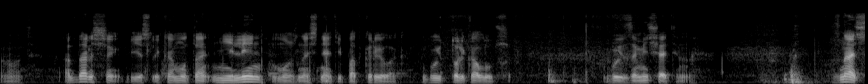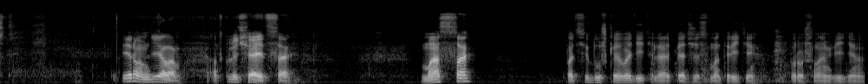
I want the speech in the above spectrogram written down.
Вот. А дальше, если кому-то не лень, можно снять и подкрылок. Будет только лучше. Будет замечательно. Значит, Первым делом отключается масса под сидушкой водителя. Опять же, смотрите в прошлом видео,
